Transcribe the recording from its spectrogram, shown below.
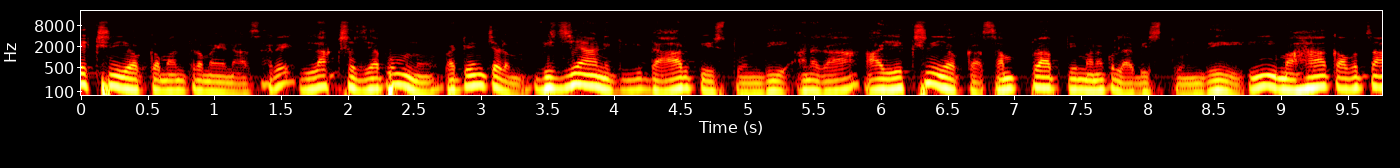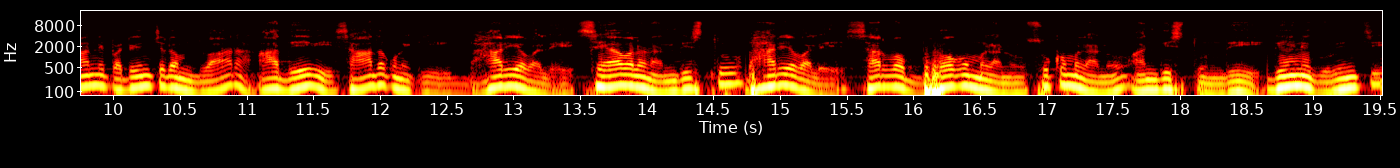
యక్షిని యొక్క మంత్రమైనా సరే లక్ష జపమును పఠించడం విజయానికి దారితీస్తుంది అనగా ద్వారా ఆ యక్షిని యొక్క సంప్రాప్తి మనకు లభిస్తుంది. ఈ మహా కవచాన్ని పఠించడం ద్వారా ఆ దేవి సాధకునికి భార్య వలె సేవలను అందిస్తూ భార్య వలె సర్వ భోగములను సుఖములను అందిస్తుంది. దీని గురించి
